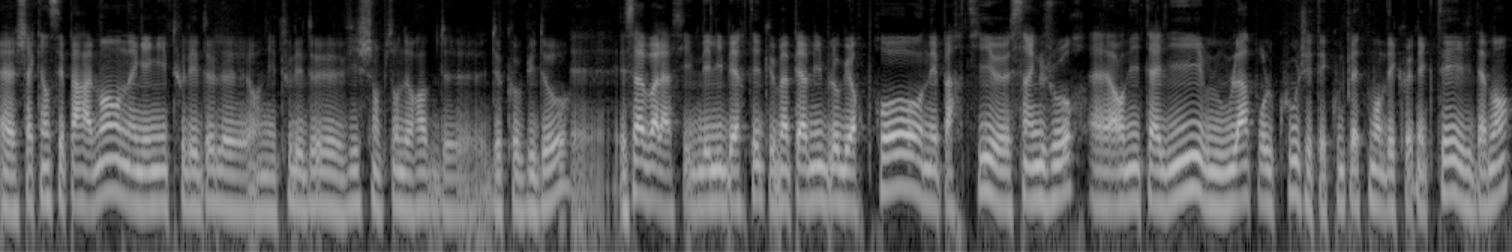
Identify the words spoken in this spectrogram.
Euh, chacun séparément, on a gagné tous les deux, on est tous les deux vice-champions d'Europe de, de, kobudo. Et, ça, voilà, c'est une des libertés que m'a permis Blogueur Pro. On est parti cinq jours en Italie, où là, pour le coup, j'étais complètement déconnecté, évidemment.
